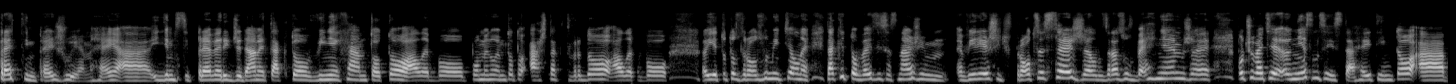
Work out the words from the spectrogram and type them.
predtým prežujem, hej, a idem si preveriť, že dáme takto, vynechám toto, alebo pomenujem toto až tak tvrdo, alebo je toto zrozumiteľné. Takéto veci sa snažím vyriešiť v procese, že zrazu vbehnem, že počúvajte, nie som si istá, hej, týmto a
